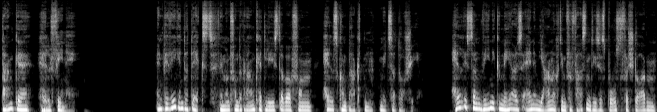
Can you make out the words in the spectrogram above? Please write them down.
Danke, Hal Finney. Ein bewegender Text, wenn man von der Krankheit liest, aber auch von Hells Kontakten mit Satoshi. Hell ist ein wenig mehr als einem Jahr nach dem Verfassen dieses Posts verstorben,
